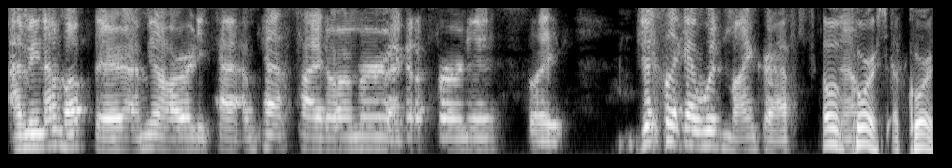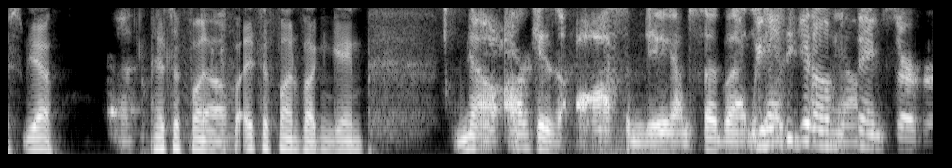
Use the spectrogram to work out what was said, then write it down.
I mean, I'm up there. I mean, I already pa- I'm past hide armor. I got a furnace, like just like I would in Minecraft. Oh, of know? course, of course. Yeah, Yeah. it's a fun. So- It's a fun fucking game. No, Ark is awesome, dude. I'm so glad. We you need to get on the know. same server.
